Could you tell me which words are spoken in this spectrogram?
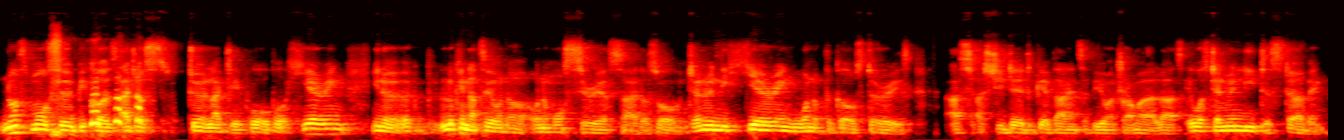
Not more so because I just don't like J Paul, but hearing, you know, looking at it on a on a more serious side as well. Genuinely hearing one of the girl's stories as, as she did give that interview on Drama Alert, it was genuinely disturbing.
